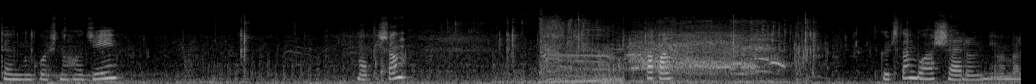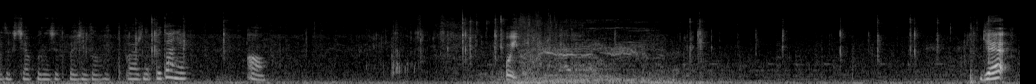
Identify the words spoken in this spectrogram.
Ten głośno chodzi. Małpiszon. Papa. Tylko czy tam była Cheryl? Ja bym bardzo chciała poznać odpowiedź na to ważne pytanie. O. Oj. Gdzie?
